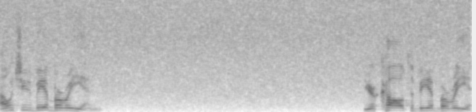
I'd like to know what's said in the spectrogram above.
I want you to be a Berean. You're called to be a Berean.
